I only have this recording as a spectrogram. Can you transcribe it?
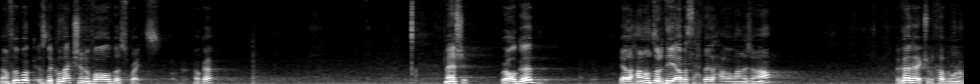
Then flipbook is the collection of all the sprites. Okay. ماشي. We're all good. يلا حننطر دقيقة بس حتى يلحقوا معنا جماعة. غير هيك شو بتخبرونا؟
